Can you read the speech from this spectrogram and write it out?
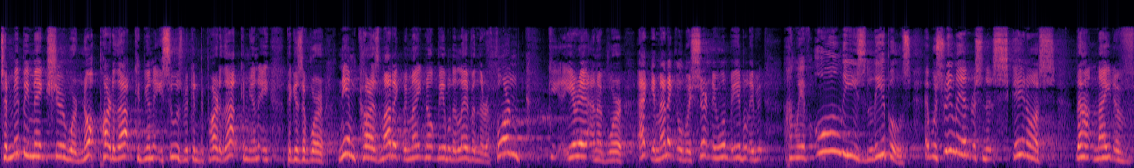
to maybe make sure we're not part of that community so as we can be part of that community, because if we're named charismatic, we might not be able to live in the Reformed area, and if we're ecumenical, we certainly won't be able to. Be, and we have all these labels. It was really interesting at Skainos that night of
